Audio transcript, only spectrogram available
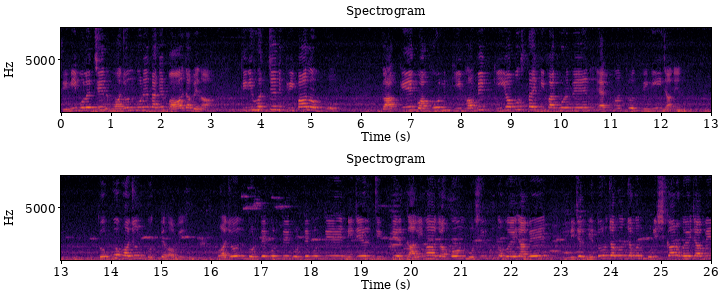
তিনি বলেছেন, ভজন করে তাকে পাওয়া যাবে না। তিনি হচ্ছেন কৃপালভ্য। কাকে, কখন, কীভাবে, কি অবস্থায় কৃপা করবেন, একমাত্র তিনিই জানেন। তবুও ভজন করতে হবে। ভজন করতে করতে করতে করতে নিজের চিত্তের কালিমা যখন বশীভূত হয়ে যাবে, নিজের ভেতর যখন যখন পরিষ্কার হয়ে যাবে,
